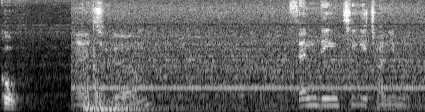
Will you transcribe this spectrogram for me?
고! 네 지금 샌딩 치기 전입니다.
